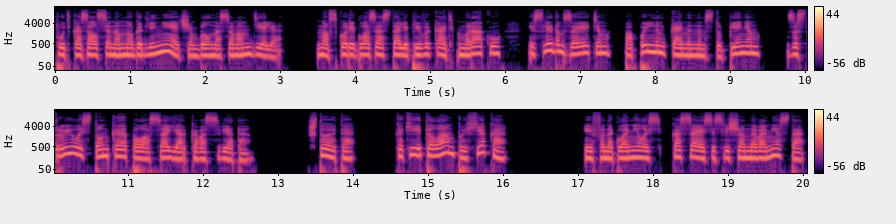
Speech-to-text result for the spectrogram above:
Путь казался намного длиннее, чем был на самом деле. Но вскоре глаза стали привыкать к мраку, и следом за этим по пыльным каменным ступеням заструилась тонкая полоса яркого света. «Что это? Какие-то лампы, Хека?» Ифа наклонилась, касаясь освещенного места.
